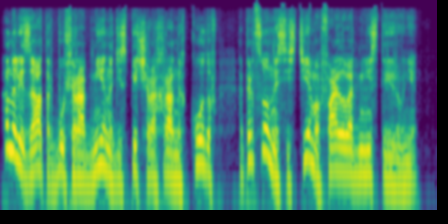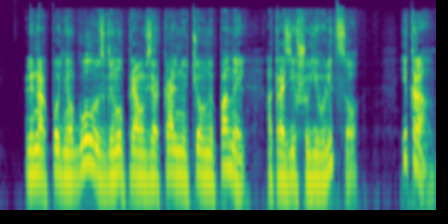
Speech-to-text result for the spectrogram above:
Анализатор, буфер обмена, диспетчер охранных кодов, операционная система, файловое администрирование. Ленар поднял голову и взглянул прямо в зеркальную темную панель, отразившую его лицо. Экран,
